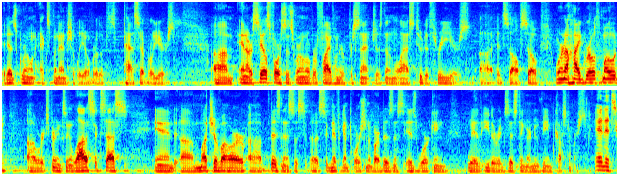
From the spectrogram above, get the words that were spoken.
it has grown exponentially over the past several years. Um, and our sales force has grown over 500% just in the last two to three years uh, itself. So we're in a high growth mode, uh, we're experiencing a lot of success, and uh, much of our uh, business, a, a, significant portion of our business is working with either existing or new Veeam customers. And, it's,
